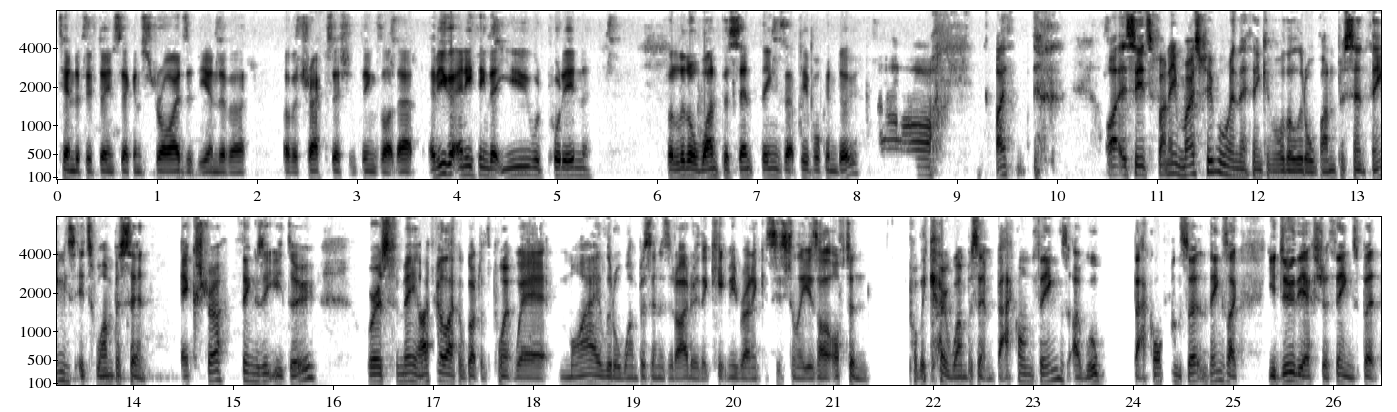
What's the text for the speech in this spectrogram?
ten to fifteen second strides at the end of a of a track session, things like that. Have you got anything that you would put in for little one percent things that people can do? Oh, I, I see. It's funny. Most people, when they think of all the little one percent things, it's one percent extra things that you do. Whereas for me, I feel like I've got to the point where my little one percenters that I do that keep me running consistently is I often probably go one percent back on things. I will back off on certain things. Like you do the extra things, but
